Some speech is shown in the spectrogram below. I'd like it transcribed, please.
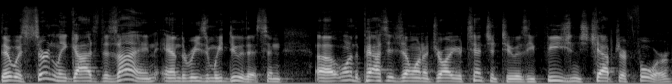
that was certainly God's design and the reason we do this. And uh, one of the passages I want to draw your attention to is Ephesians chapter 4,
